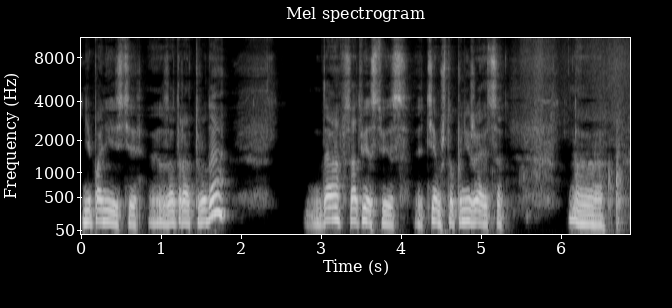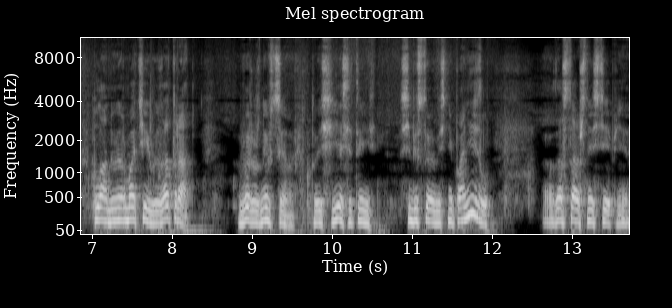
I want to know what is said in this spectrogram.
не понизите затрат труда, да, в соответствии с тем, что понижаются э, плановые нормативы затрат, выраженные в ценах. То есть, если ты себестоимость не понизил в достаточной степени,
